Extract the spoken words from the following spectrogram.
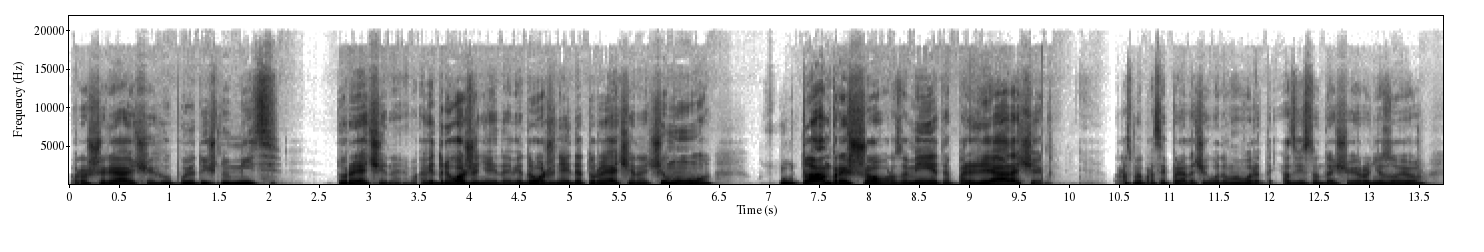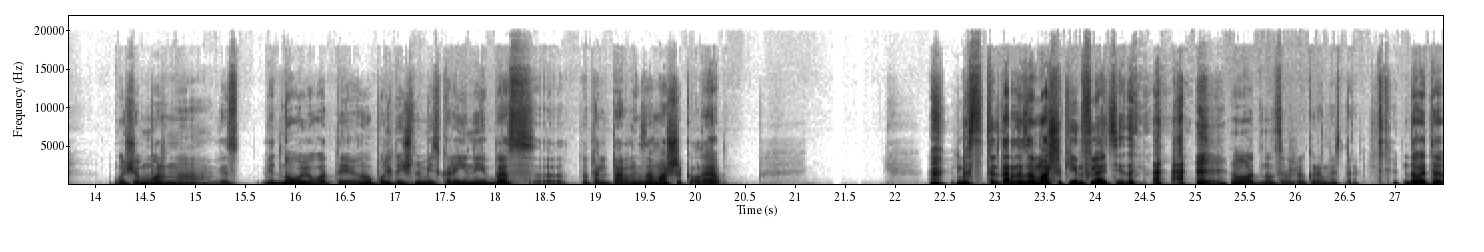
розширяючи геополітичну міць Туреччини. А відродження йде, відродження йде Туреччини. Чому? Султан прийшов, розумієте? Порядочок. Раз ми про цей порядочок будемо говорити. Я, звісно, дещо іронізую, тому що можна від- відновлювати геополітичну міць країни і без е, тоталітарних замашок, але без тоталітарних замашок і інфляції. От, ну це вже окрема історія. Давайте,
